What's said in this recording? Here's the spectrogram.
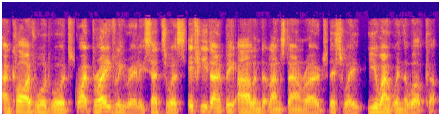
And Clive Woodward, quite bravely, really said to us if you don't beat Ireland at Lansdowne Road this week, you won't win the World Cup.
